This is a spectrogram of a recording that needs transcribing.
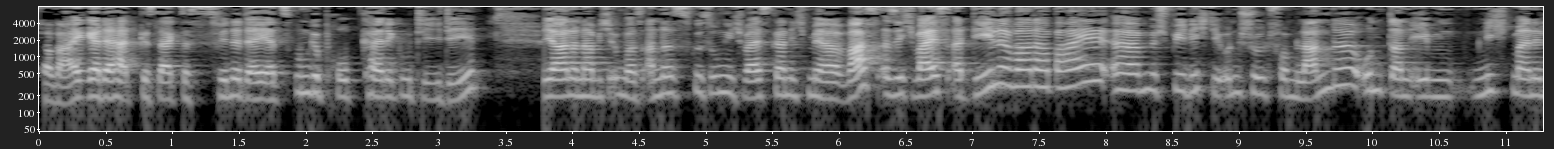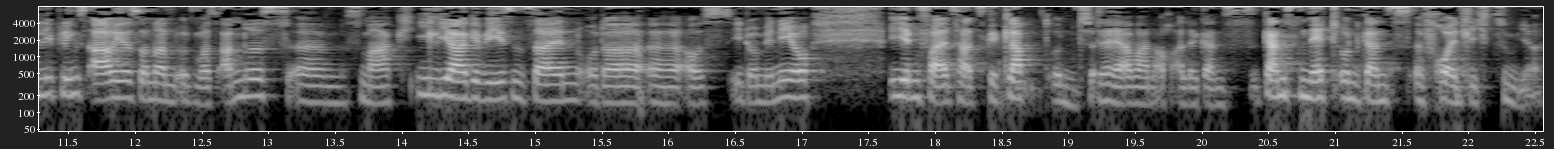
verweigert. Er hat gesagt, das findet er jetzt ungeprobt keine gute Idee. Ja, dann habe ich irgendwas anderes gesungen. Ich weiß gar nicht mehr was. Also ich weiß, Adele war dabei, ähm, spiele ich die Unschuld vom Lande und dann eben nicht meine Lieblingsarie, sondern irgendwas anderes. Ähm, es mag Ilia gewesen sein oder äh, aus Idomeneo. Jedenfalls hat's geklappt und daher waren auch alle ganz, ganz nett und ganz äh, freundlich zu mir.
